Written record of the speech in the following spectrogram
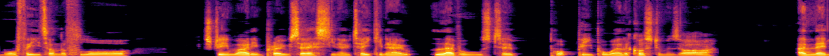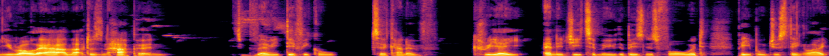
more feet on the floor, streamlining process, you know, taking out levels to put people where the customers are, and then you roll it out and that doesn't happen, it's very difficult to kind of create energy to move the business forward. People just think like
